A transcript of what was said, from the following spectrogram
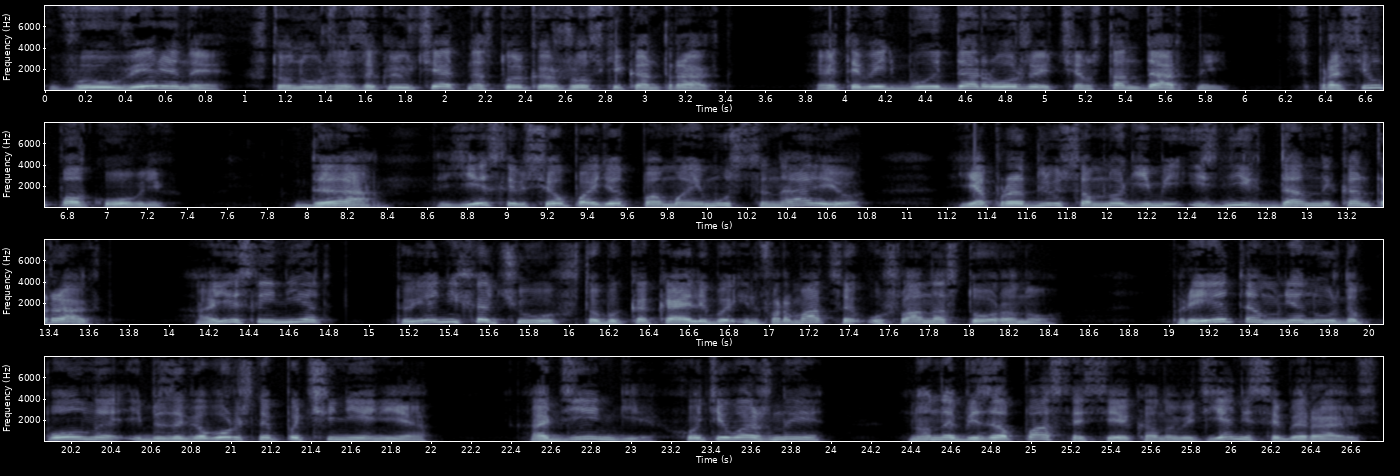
Вы уверены, что нужно заключать настолько жесткий контракт? Это ведь будет дороже, чем стандартный, спросил полковник. Да, если все пойдет по моему сценарию, я продлю со многими из них данный контракт. А если нет, то я не хочу, чтобы какая-либо информация ушла на сторону. При этом мне нужно полное и безоговорочное подчинение. А деньги, хоть и важны, но на безопасности экономить я не собираюсь.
